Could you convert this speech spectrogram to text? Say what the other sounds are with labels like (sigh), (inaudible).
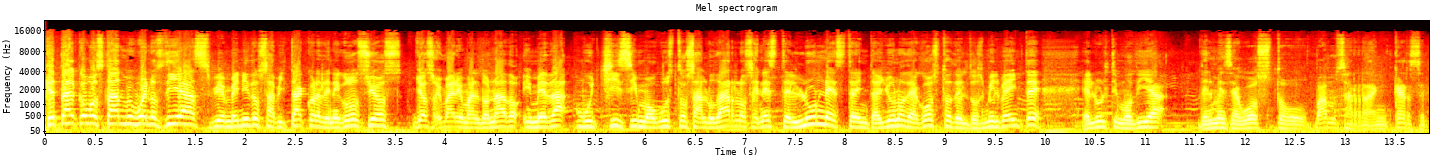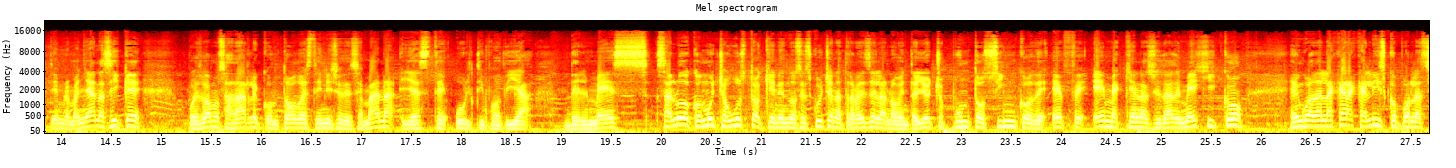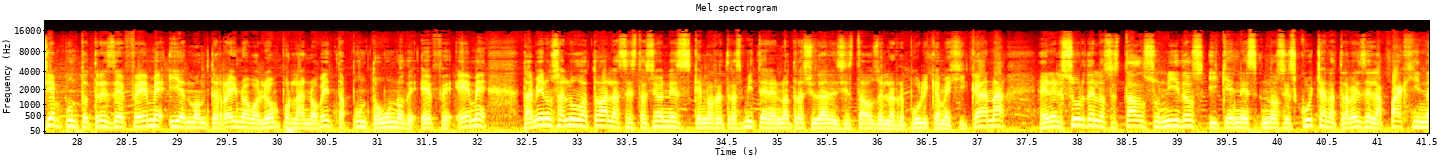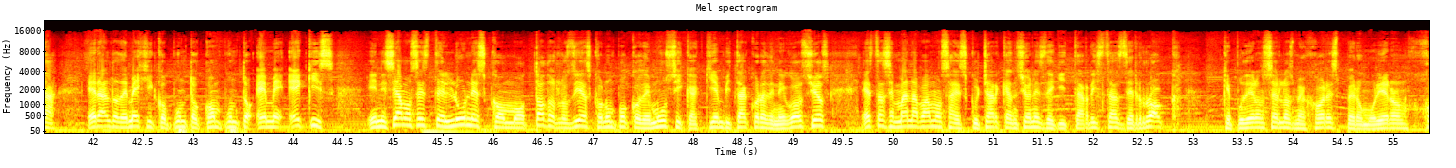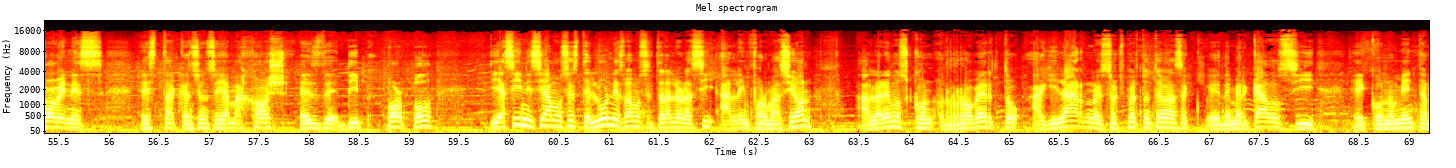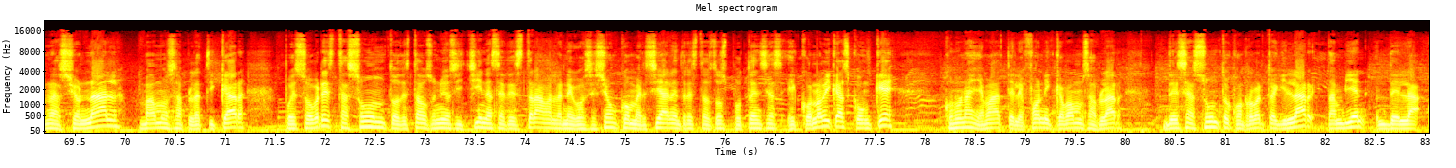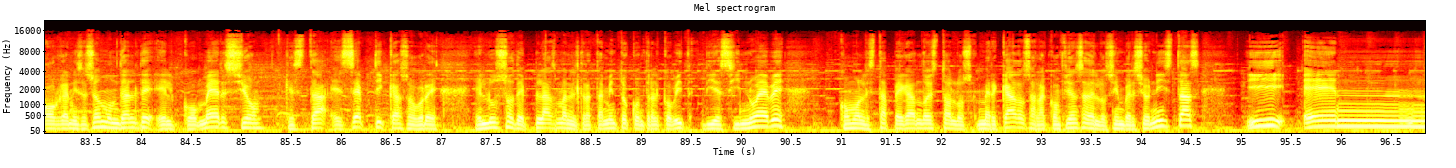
¿Qué tal? ¿Cómo están? Muy buenos días. Bienvenidos a Bitácora de Negocios. Yo soy Mario Maldonado y me da muchísimo gusto saludarlos en este lunes 31 de agosto del 2020, el último día del mes de agosto. Vamos a arrancar septiembre mañana, así que pues vamos a darle con todo este inicio de semana y este último día del mes. Saludo con mucho gusto a quienes nos escuchan a través de la 98.5 de FM aquí en la Ciudad de México en Guadalajara, Jalisco por la 100.3 de FM y en Monterrey, Nuevo León por la 90.1 de FM. También un saludo a todas las estaciones que nos retransmiten en otras ciudades y estados de la República Mexicana, en el sur de los Estados Unidos y quienes nos escuchan a través de la página heraldodemexico.com.mx. Iniciamos este lunes como todos los días con un poco de música aquí en Bitácora de Negocios. Esta semana vamos a escuchar canciones de guitarristas de rock que pudieron ser los mejores pero murieron jóvenes. Esta canción se llama Hush, es de Deep Purple. Y así iniciamos este lunes, vamos a entrarle ahora sí a la información. Hablaremos con Roberto Aguilar, nuestro experto en temas eh, de mercados y economía internacional. Vamos a platicar pues sobre este asunto de Estados Unidos y China. Se destraba la negociación comercial entre estas dos potencias económicas. ¿Con qué? Con una llamada telefónica vamos a hablar de ese asunto con Roberto Aguilar, también de la Organización Mundial del Comercio, que está escéptica sobre el uso de plasma en el tratamiento contra el COVID-19, cómo le está pegando esto a los mercados, a la confianza de los inversionistas. Y en...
